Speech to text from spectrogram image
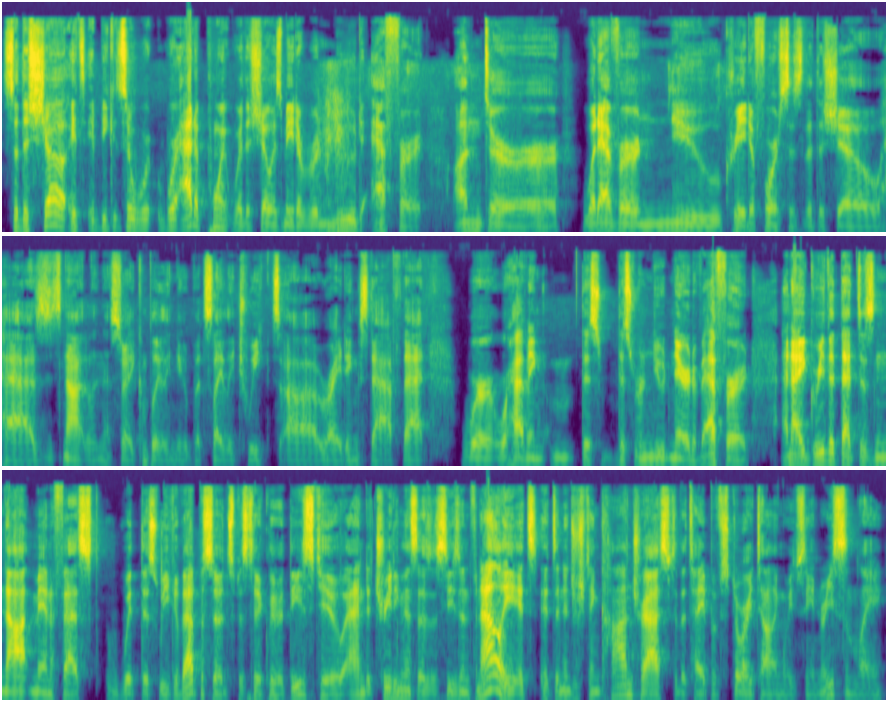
so the show, it's, it, so we're, we're at a point where the show has made a renewed effort under whatever new creative forces that the show has. It's not necessarily completely new, but slightly tweaked uh, writing staff that we're we're having this this renewed narrative effort. And I agree that that does not manifest with this week of episodes, specifically with these two. And treating this as a season finale, it's it's an interesting contrast to the type of storytelling we've seen recently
